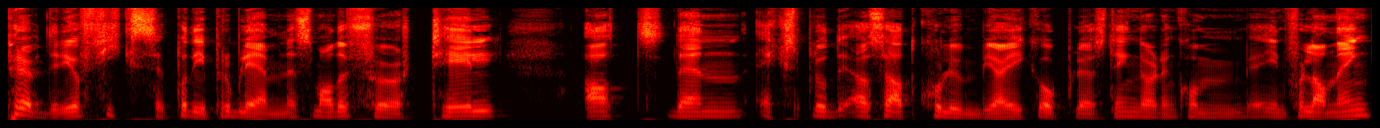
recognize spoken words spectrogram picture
prøvde de å fikse på de problemene som hadde ført til at, den altså at Columbia gikk i oppløsning når den kom inn for landing.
